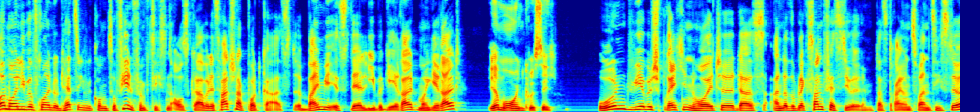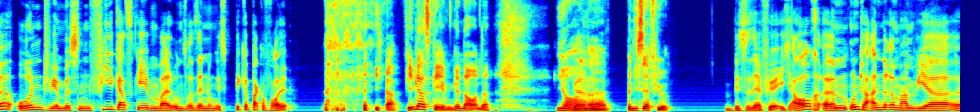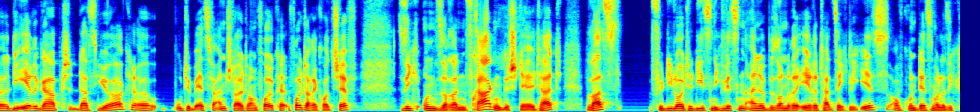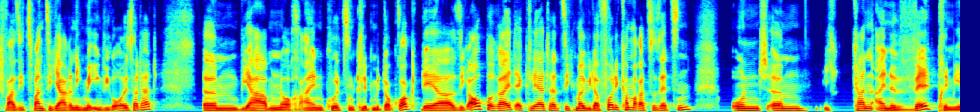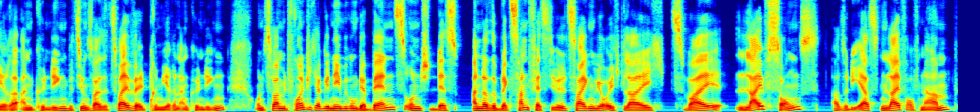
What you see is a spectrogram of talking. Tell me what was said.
Moin Moin, liebe Freunde und herzlich willkommen zur 54. Ausgabe des Hartschnack Podcast. Bei mir ist der liebe Gerald. Moin Gerald. Ja, moin, grüß dich. Und wir besprechen heute das Under the Black Sun Festival, das 23. Und wir müssen viel Gas geben, weil unsere Sendung ist pickepacke voll. ja, viel Gas geben, genau. Ne? Ja, ähm, äh, bin ich sehr für. Bist du sehr für. Ich auch. Ähm, unter anderem haben wir äh, die Ehre gehabt, dass Jörg, äh, UTBS-Veranstalter und Fol Folterrekordchef, sich unseren Fragen gestellt hat, was für die Leute, die es nicht wissen, eine besondere Ehre tatsächlich ist, aufgrund dessen, weil er sich quasi 20 Jahre nicht mehr irgendwie geäußert hat. Ähm, wir haben noch einen kurzen Clip mit Doc Rock, der sich auch bereit erklärt hat, sich mal wieder vor die Kamera zu setzen. Und ähm, ich kann eine Weltpremiere ankündigen, beziehungsweise zwei Weltpremieren ankündigen. Und zwar mit freundlicher Genehmigung der Bands und des Under the Black Sun Festival zeigen wir euch gleich zwei Live-Songs, also die ersten Live-Aufnahmen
